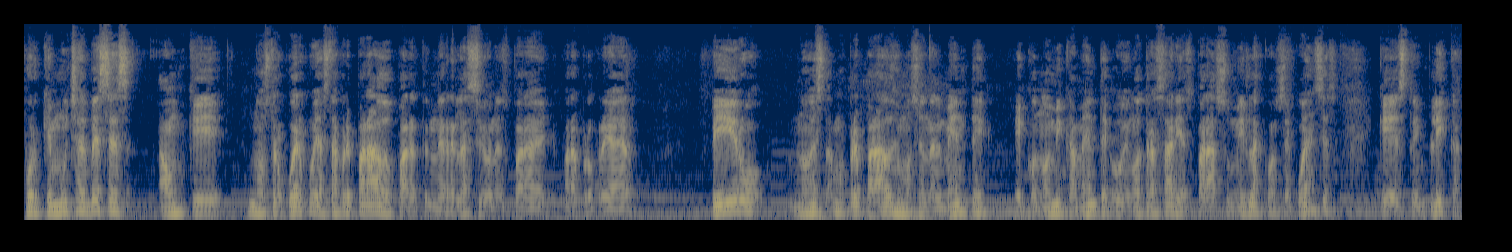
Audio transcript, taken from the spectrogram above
porque muchas veces, aunque nuestro cuerpo ya está preparado para tener relaciones, para, para procrear, pero no estamos preparados emocionalmente, económicamente o en otras áreas para asumir las consecuencias que esto implica.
